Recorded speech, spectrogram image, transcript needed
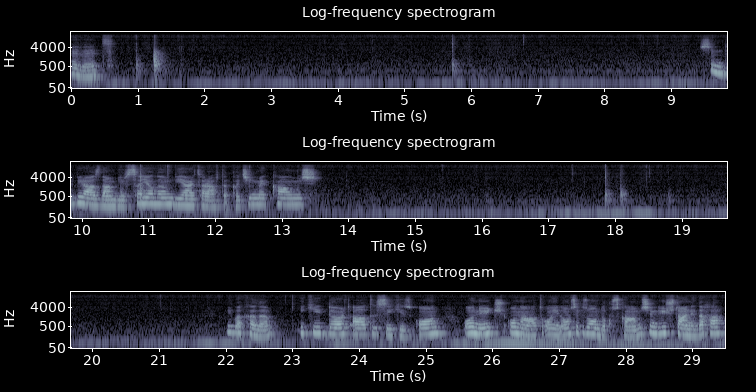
Evet. Şimdi birazdan bir sayalım. Diğer tarafta kaç ilmek kalmış? Bir bakalım. 2, 4, 6, 8, 10, 13, 16, 17, 18, 19 kalmış. Şimdi 3 tane daha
